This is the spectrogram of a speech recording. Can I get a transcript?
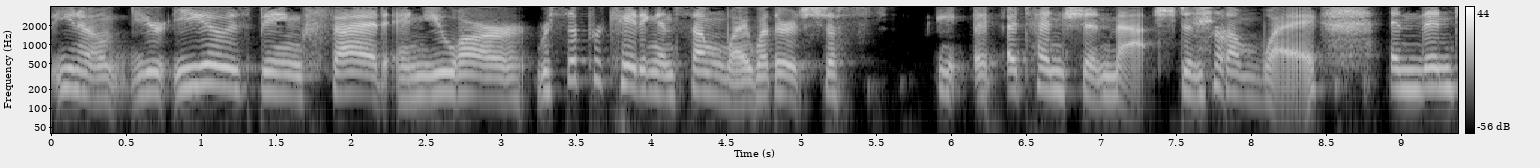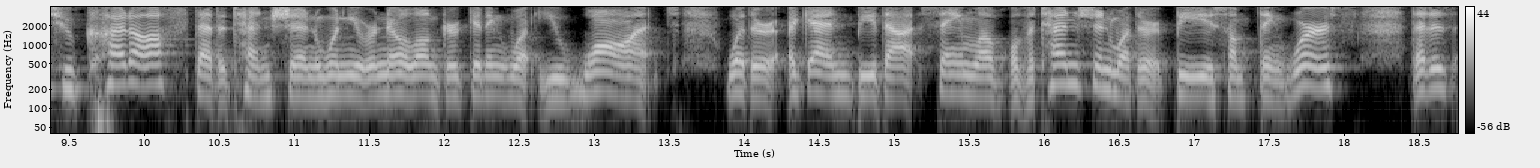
you know, your ego is being fed and you are reciprocating in some way, whether it's just attention matched in sure. some way. And then to cut off that attention when you are no longer getting what you want, whether again be that same level of attention, whether it be something worse, that is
